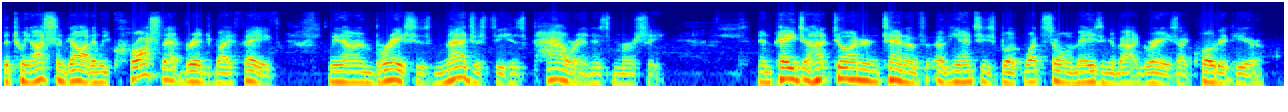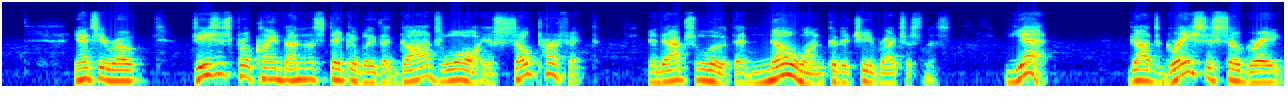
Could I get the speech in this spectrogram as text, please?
between us and God, and we cross that bridge by faith. We now embrace His majesty, His power, and His mercy. In page 210 of, of Yancey's book, What's So Amazing About Grace, I quote it here. Yancey wrote, Jesus proclaimed unmistakably that God's law is so perfect and absolute that no one could achieve righteousness. Yet, God's grace is so great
